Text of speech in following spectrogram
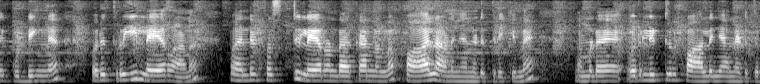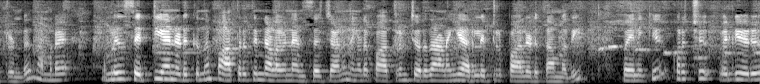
ഈ പുഡിങ്ങിന് ഒരു ത്രീ ലെയറാണ് അപ്പോൾ അതിന്റെ ഫസ്റ്റ് ലെയർ ഉണ്ടാക്കാനുള്ള പാലാണ് ഞാൻ എടുത്തിരിക്കുന്നത് നമ്മുടെ ഒരു ലിറ്റർ പാൽ ഞാൻ എടുത്തിട്ടുണ്ട്. നമ്മുടെ നമ്മളിത് സെറ്റ് ചെയ്യാൻ എടുക്കുന്ന പാത്രത്തിന്റെ അളവിനനുസരിച്ചാണ്. നിങ്ങളുടെ പാത്രം ചെറുതാണെങ്കിൽ അര ലിറ്റർ പാൽ എടുത്താൽ മതി. അപ്പോൾ എനിക്ക് കുറച്ച് വലിയൊരു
